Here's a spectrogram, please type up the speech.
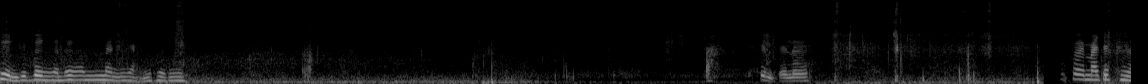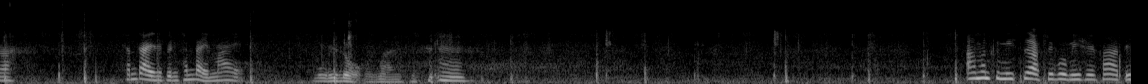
ขึ้นไปเบิ่งกันเด้อว่ามันแม่นอหย่างถึงนี่ไปขึ้นไปเลยบ่ เคยมาจะเคือคันไดนี่เป็นคันไดไม้มูริโดกมันมาอืมอ้าวมันคือมีเสือกสิบุมีไฟฟ้าติ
